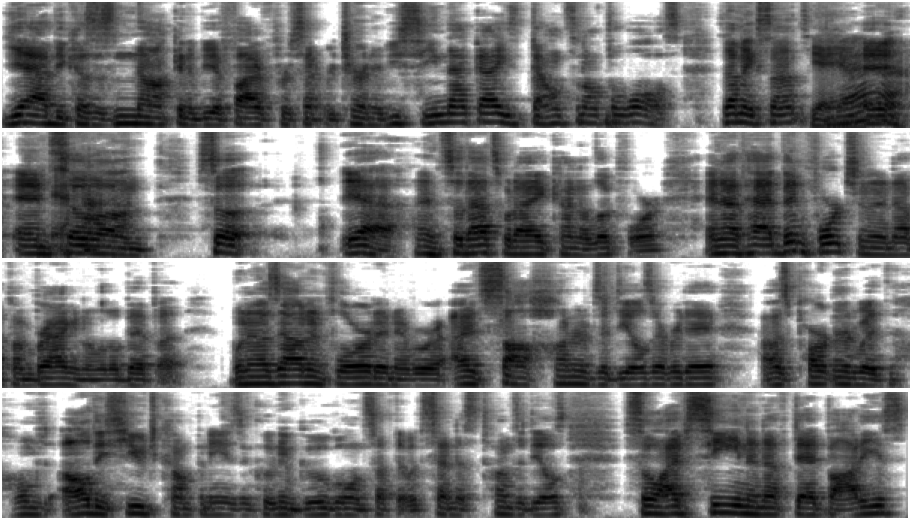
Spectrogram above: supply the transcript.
yeah, because it's not going to be a five percent return. Have you seen that guy? He's bouncing off the walls. Does that make sense? Yeah. Yeah. Yeah. And, and so, um, so yeah, and so that's what I kind of look for. And I've had been fortunate enough. I'm bragging a little bit, but when I was out in Florida and everywhere, I saw hundreds of deals every day. I was partnered with homes, all these huge companies, including Google and stuff, that would send us tons of deals. So I've seen enough dead bodies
